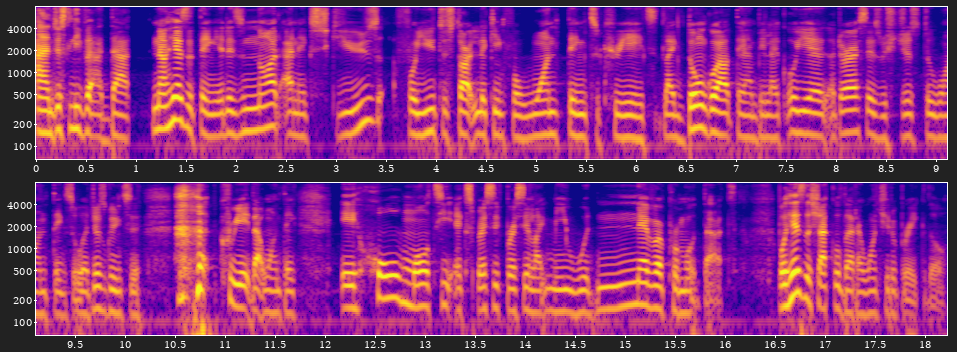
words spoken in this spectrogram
and just leave it at that. Now, here's the thing it is not an excuse for you to start looking for one thing to create. Like, don't go out there and be like, oh, yeah, Adora says we should just do one thing. So we're just going to create that one thing. A whole multi expressive person like me would never promote that. But here's the shackle that I want you to break, though.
